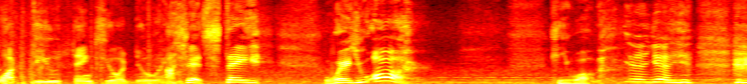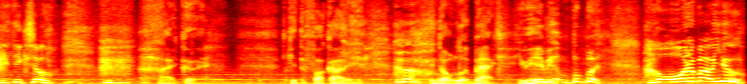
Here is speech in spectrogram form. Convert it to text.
What do you think you're doing? I said stay where you are. Can you walk? Yeah, yeah, yeah. I think so. All right, good. Get the fuck out of here. And don't look back. You hear me? But, but what about you?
